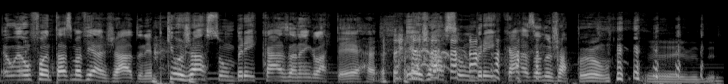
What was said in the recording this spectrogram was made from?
É, é um fantasma viajado, né? Porque eu já assombrei casa na Inglaterra, eu já assombrei casa no Japão. Ai, meu Deus.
